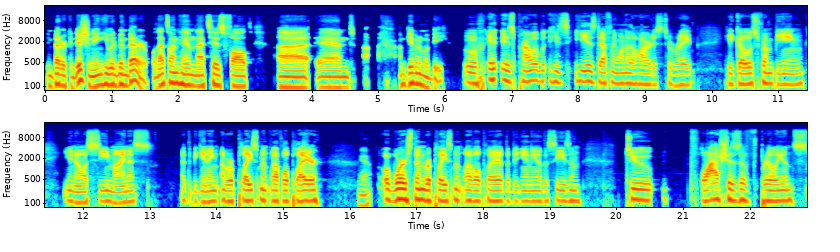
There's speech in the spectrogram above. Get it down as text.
in better conditioning, he would have been better." Well, that's on him. That's his fault. Uh, and I'm giving him a B. Ooh, it is probably he's he is definitely one of the hardest to rate. He goes from being you know a C minus at the beginning, a replacement level player, yeah, a worse than replacement level player at the beginning of the season, to flashes of brilliance,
